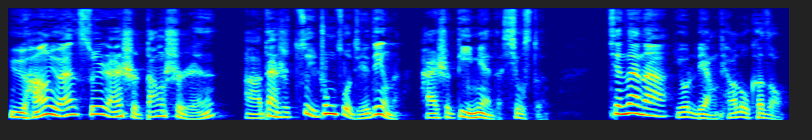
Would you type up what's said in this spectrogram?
宇航员虽然是当事人啊，但是最终做决定的还是地面的休斯顿。现在呢，有两条路可走，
